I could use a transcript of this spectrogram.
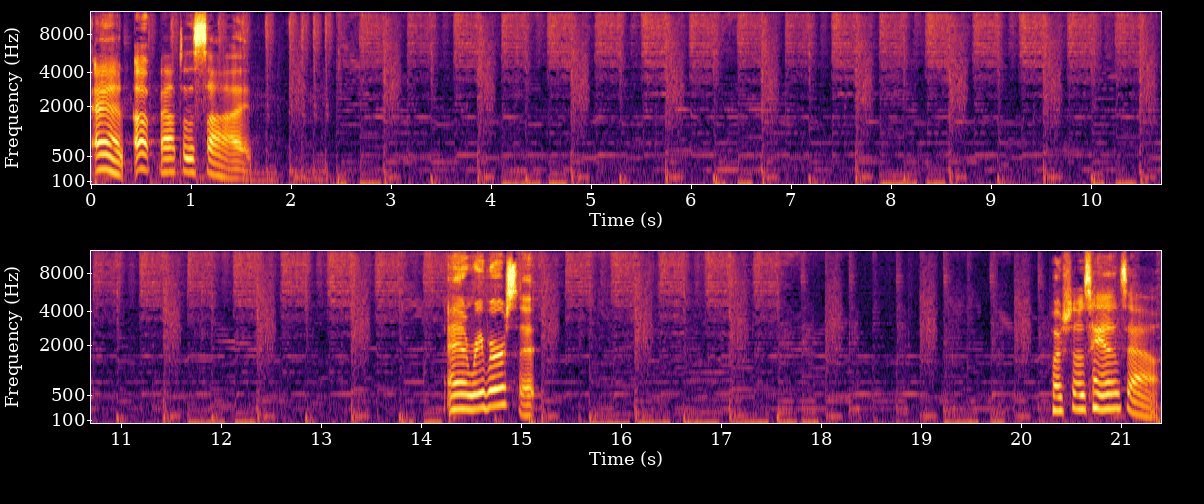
And up out to the side. Reverse it. Push those hands out.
